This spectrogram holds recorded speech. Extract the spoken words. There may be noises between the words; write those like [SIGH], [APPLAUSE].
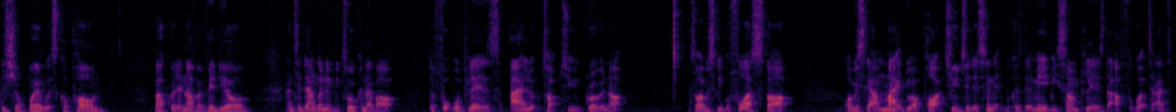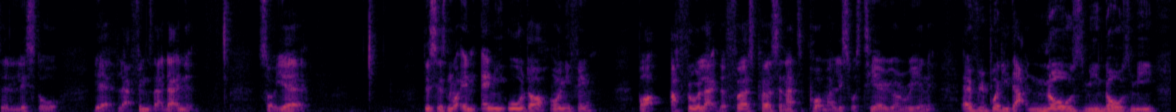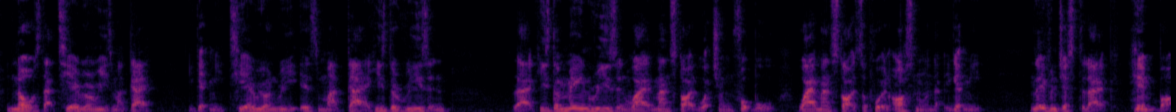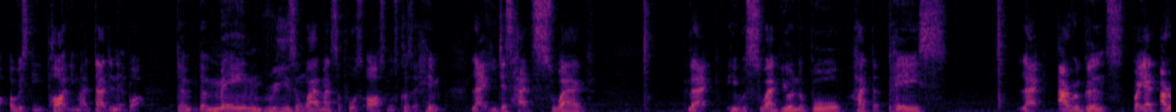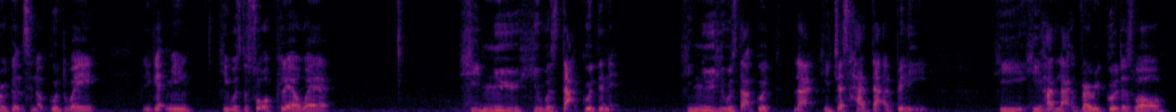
it's your boy Whits Capone, back with another video. And today I'm going to be talking about the football players I looked up to growing up. So obviously before I start, obviously I might do a part two to this, in it because there may be some players that I forgot to add to the list or, yeah, like things like that, in it. So yeah, this is not in any order or anything, but I feel like the first person I had to put on my list was Thierry Henry, in it everybody that knows me, knows me, knows that Thierry Henry is my guy. You get me? Thierry Henry is my guy. He's the reason, like, he's the main reason why man started watching football, why man started supporting Arsenal and that. You get me? Not even just like him, but obviously partly my dad, in it? But the the main reason why a man supports Arsenal is because of him. Like, he just had swag. Like, he was swaggy on the ball, had the pace like arrogance, but he had arrogance in a good way. You get me? He was the sort of player where he knew he was that good, in it. He knew he was that good. Like he just had that ability. He he had like very good as well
